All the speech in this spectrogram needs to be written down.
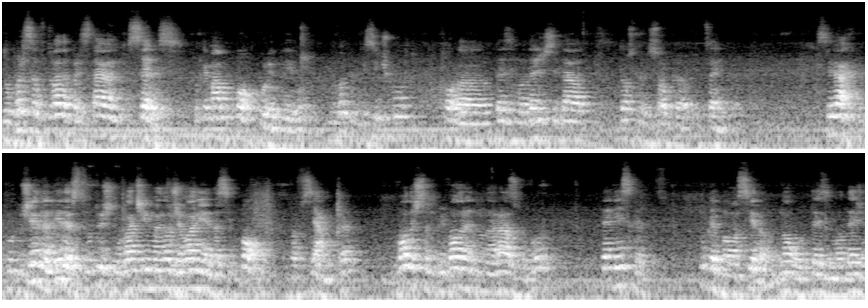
Добър съм в това да представям себе си. Тук е малко по-колебливо. Но въпреки всичко, хора, тези младежи си дават доста висока оценка. Сега, по отношение на лидерството, обаче има едно желание да си по-в сянка. Водещ съм при воденето на разговор. Те не искат, тук е балансирано. Много от тези младежи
